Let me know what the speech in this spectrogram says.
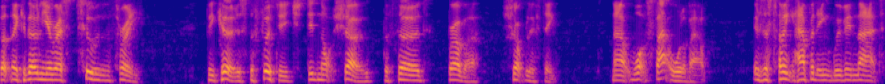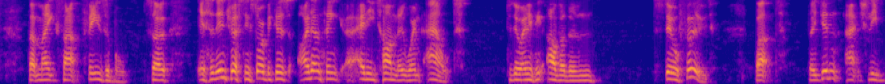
but they could only arrest two of the three because the footage did not show the third brother shoplifting. Now, what's that all about? Is there something happening within that that makes that feasible? So it's an interesting story because I don't think at any time they went out to do anything other than steal food, but they didn't actually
